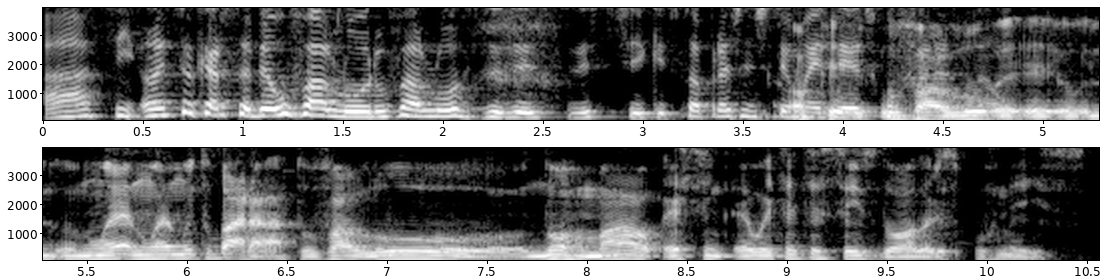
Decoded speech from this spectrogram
Ah, sim. Antes eu quero saber o valor, o valor desse, desse ticket, só para a gente ter uma okay. ideia de comparação. O valor não é, não é muito barato. O valor normal é, é 86 dólares por mês.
